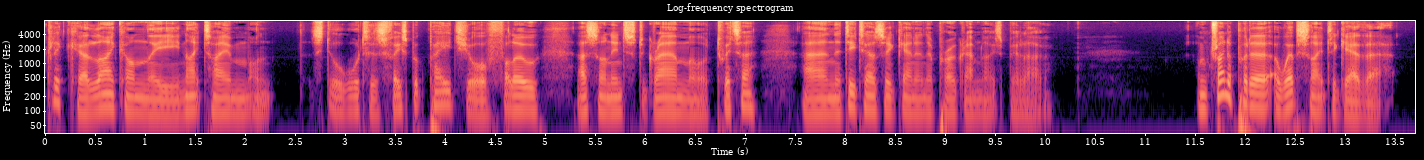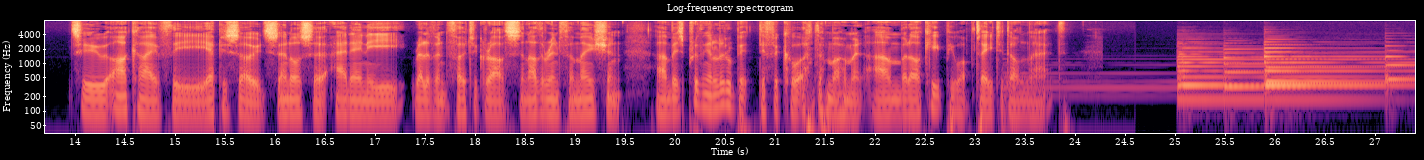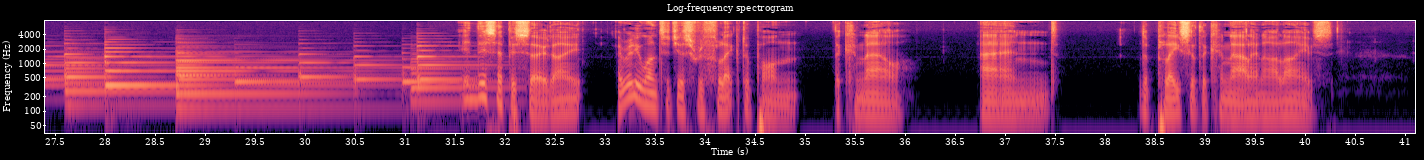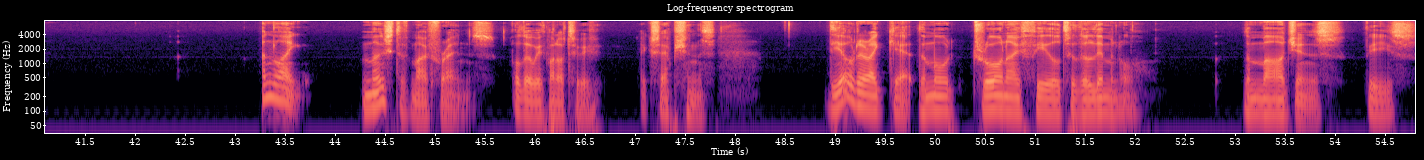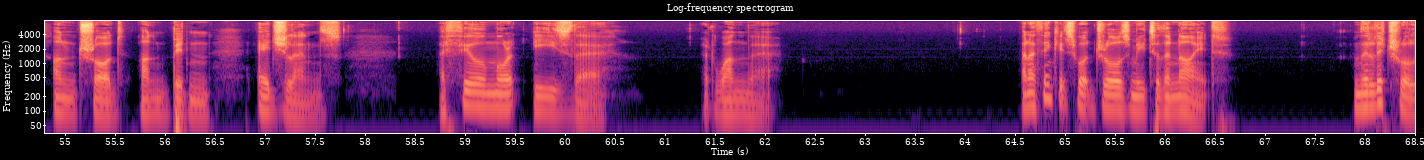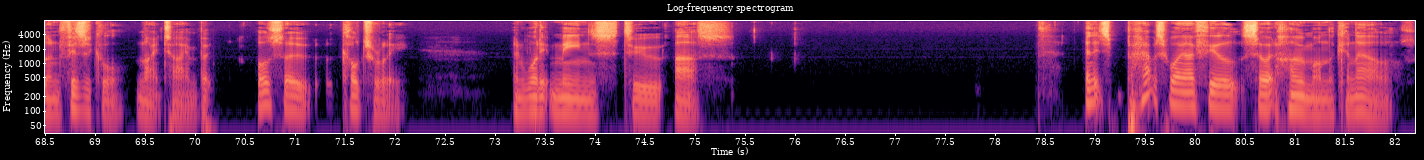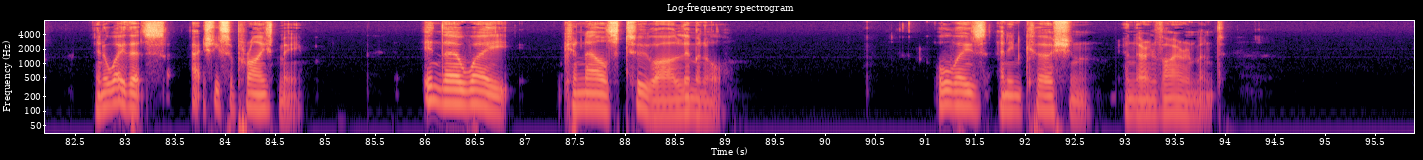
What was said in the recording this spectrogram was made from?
Click a like on the Nighttime on Still Waters Facebook page or follow us on Instagram or Twitter and the details are again in the program notes below. I'm trying to put a, a website together to archive the episodes and also add any relevant photographs and other information. Um, it's proving a little bit difficult at the moment, um, but I'll keep you updated on that. In this episode, I, I really want to just reflect upon the canal and the place of the canal in our lives. Unlike most of my friends, although with one or two exceptions, the older I get, the more drawn I feel to the liminal, the margins, these untrod, unbidden edgelands. I feel more at ease there, at one there. And I think it's what draws me to the night, and the literal and physical nighttime, but also culturally and what it means to us. And it's perhaps why I feel so at home on the canals, in a way that's actually surprised me. In their way, canals too are liminal, always an incursion in their environment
